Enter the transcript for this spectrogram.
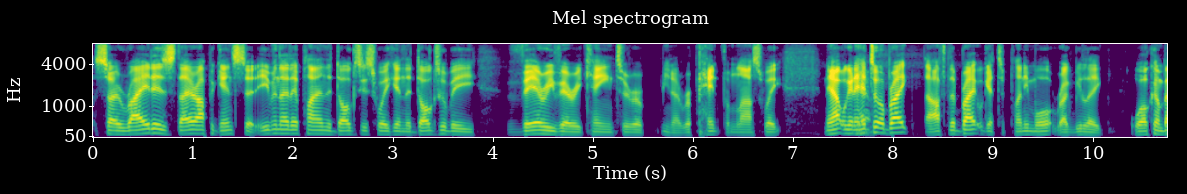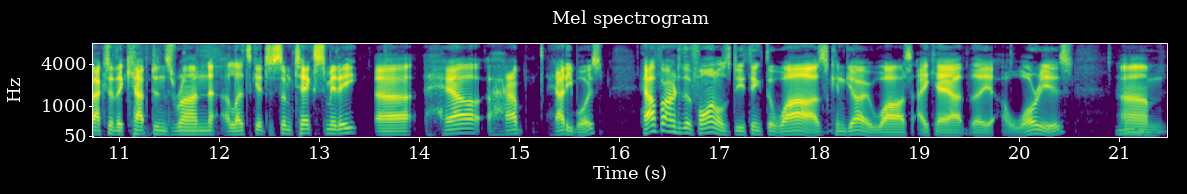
so Raiders, they're up against it. Even though they're playing the Dogs this weekend, the Dogs will be very, very keen to re- you know repent from last week. Now we're going to head to a break. After the break, we'll get to plenty more rugby league. Welcome back to the captain's run. Let's get to some text, Smitty. Uh, how how howdy boys? How far into the finals do you think the Wars can go? Wars, aka the Warriors. Um,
